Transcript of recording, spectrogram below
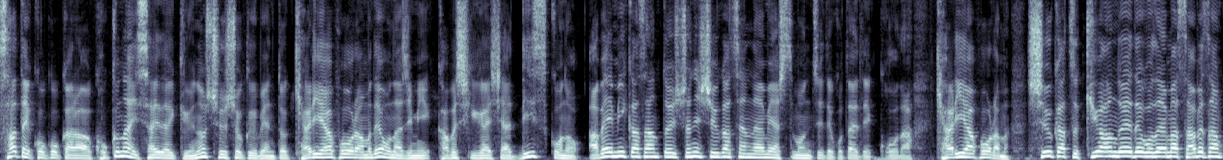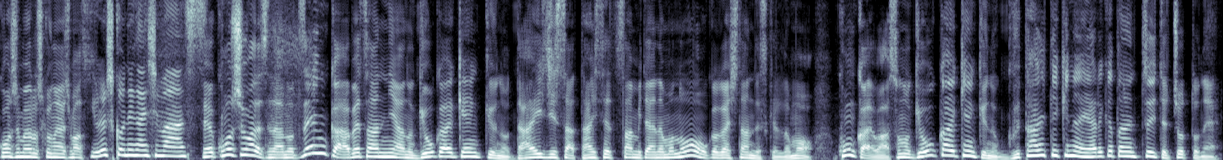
さてここからは国内最大級の就職イベントキャリアフォーラムでおなじみ株式会社ディスコの阿部美香さんと一緒に就活生の悩みや質問について答えていくコーナーキャリアフォーラム就活 Q&A でございます阿部さん今週もよろしくお願いしますよろしくお願いします。えー今週はですねあの前回安倍さんにあの業界研究の大事さ大切さみたいなものをお伺いしたんですけれども今回はその業界研究の具体的なやり方についてちょっとね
